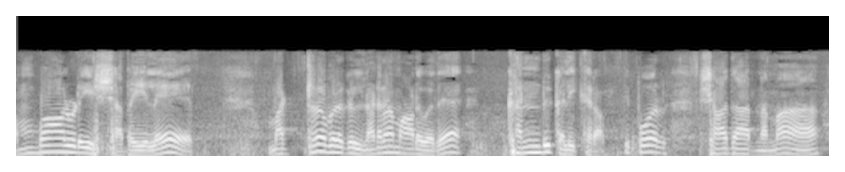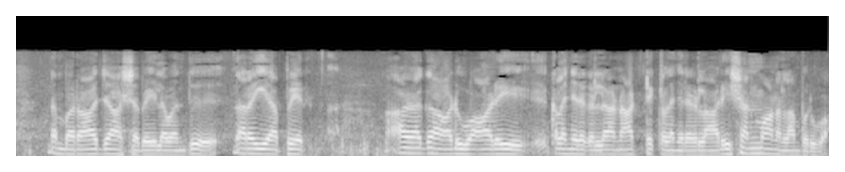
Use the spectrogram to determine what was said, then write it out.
அம்பாளுடைய சபையிலே மற்றவர்கள் நடனம் ஆடுவதை கண்டு கழிக்கிறான் இப்போ சாதாரணமாக நம்ம ராஜா சபையில் வந்து நிறைய பேர் அழகாக ஆடுவா ஆடி கலைஞர்கள்லாம் நாட்டு கலைஞர்கள் ஆடி சன்மானம்லாம் பெறுவா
